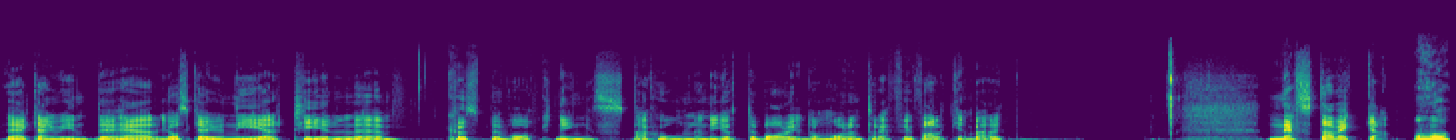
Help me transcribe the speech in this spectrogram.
det här kan ju in, det här, jag ska ju ner till eh, kustbevakningsstationen i Göteborg. De har en träff i Falkenberg. Nästa vecka. Jaha.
